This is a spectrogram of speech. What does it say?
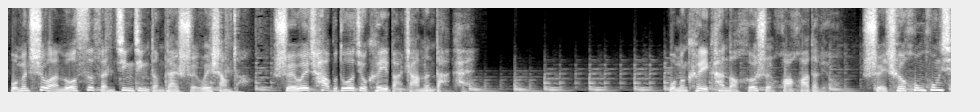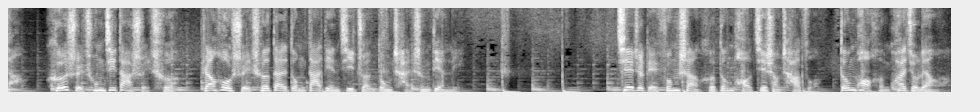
我们吃碗螺蛳粉，静静等待水位上涨。水位差不多就可以把闸门打开。我们可以看到河水哗哗的流，水车轰轰响，河水冲击大水车，然后水车带动大电机转动产生电力。接着给风扇和灯泡接上插座，灯泡很快就亮了，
